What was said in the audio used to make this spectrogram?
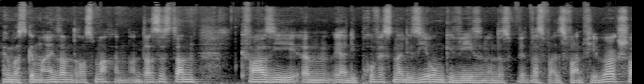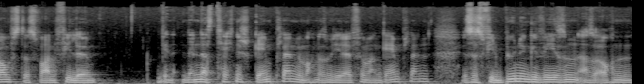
irgendwas gemeinsam draus machen. Und das ist dann quasi ähm, ja, die Professionalisierung gewesen. Und das, was, das waren viele Workshops, das waren viele wir nennen das technisch Gameplan, wir machen das mit jeder Firma einen Gameplan. Es ist viel Bühne gewesen, also auch ein,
